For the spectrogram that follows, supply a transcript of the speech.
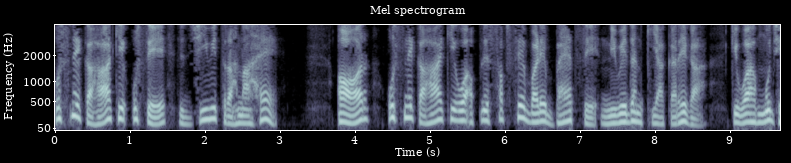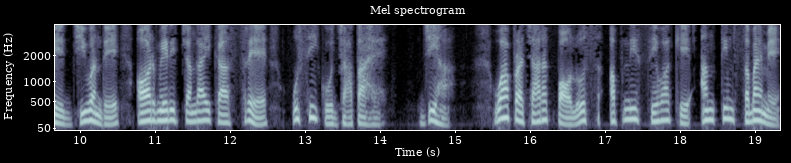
उसने कहा कि उसे जीवित रहना है और उसने कहा कि वह अपने सबसे बड़े वैद से निवेदन किया करेगा कि वह मुझे जीवन दे और मेरी चंगाई का श्रेय उसी को जाता है। जी हाँ वह प्रचारक पौलुस अपनी सेवा के अंतिम समय में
